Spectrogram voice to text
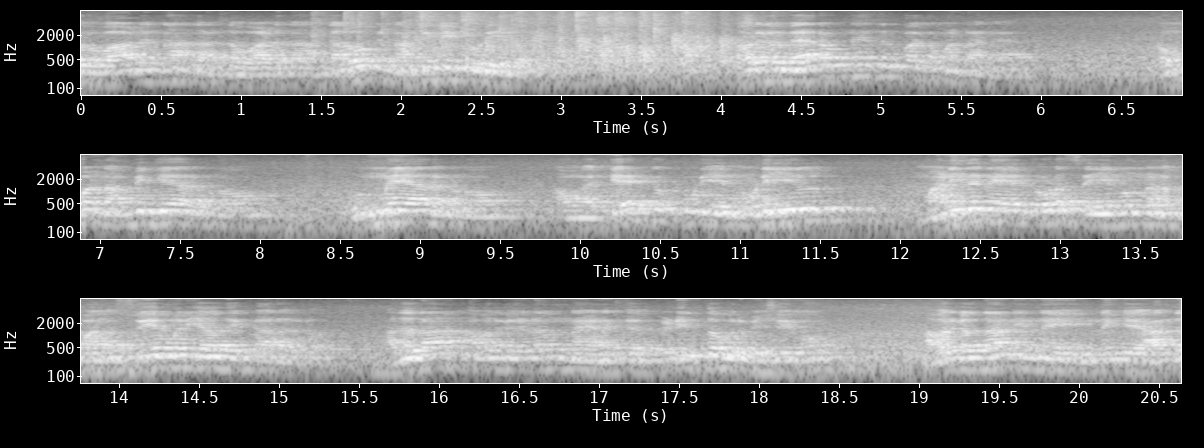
ஒரு வார்டுன்னா அது அந்த வார்டு தான் அந்த அளவுக்கு நம்பிக்கை கூடியது. அவர்கள் வேற ஒன்றும் எதிர்பார்க்க மாட்டாங்க. ரொம்ப நம்பிக்கையா இருக்கணும் உண்மையா இருக்கணும். அவங்க கேட்கக்கூடிய நொடியில் மனிதநேயத்தோட செய்யணும்னு நினைப்பாங்க. சுயமரியாதைக்காரர்கள். அதுதான் அவர்களிடம் நான் எனக்கு பிடித்த ஒரு விஷயமும். அவர்கள் தான் என்னை இன்னைக்கு அந்த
